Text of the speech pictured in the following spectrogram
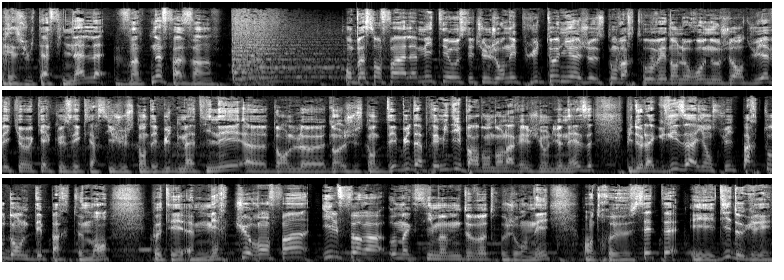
Résultat final 29 à 20. On passe enfin à la météo. C'est une journée plutôt nuageuse qu'on va retrouver dans le Rhône aujourd'hui avec euh, quelques éclaircies jusqu'en début de matinée, euh, dans le, jusqu'en début d'après-midi, pardon, dans la région lyonnaise. Puis de la grisaille ensuite partout dans le département. Côté euh, Mercure, enfin, il fera au maximum de votre journée entre 7 et 10 degrés.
